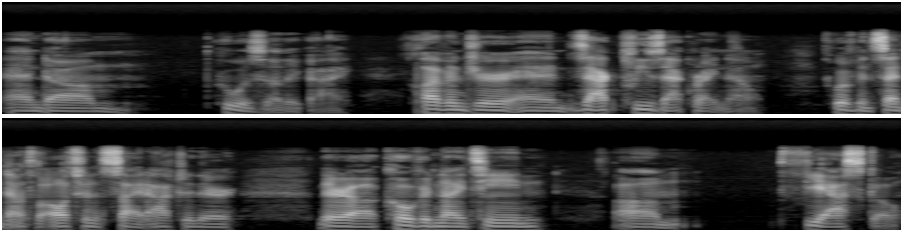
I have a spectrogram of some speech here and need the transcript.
and um, who was the other guy? Clevinger and Zach Plesac right now, who have been sent down to the alternate site after their their uh, COVID nineteen um, fiasco,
